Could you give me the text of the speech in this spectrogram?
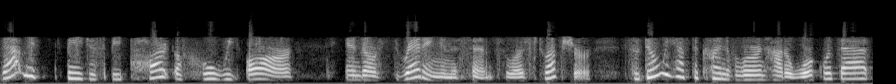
That may, may just be part of who we are and our threading, in a sense, or our structure. So don't we have to kind of learn how to work with that?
